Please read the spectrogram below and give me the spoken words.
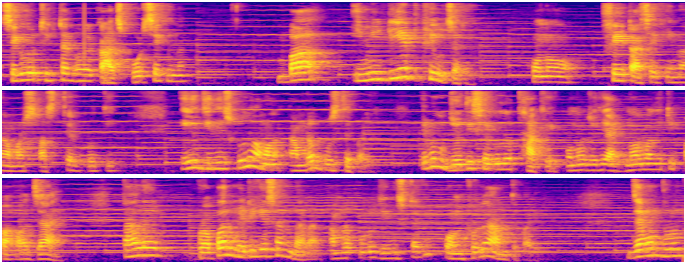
সেগুলো ঠিকঠাকভাবে কাজ করছে কিনা বা ইমিডিয়েট ফিউচারে কোনো থ্রেট আছে কি না আমার স্বাস্থ্যের প্রতি, এই জিনিসগুলো আমার আমরা বুঝতে পারি। এবং যদি সেগুলো থাকে, কোনো যদি অ্যাবনর্মালিটি পাওয়া যায়, তাহলে প্রপার মেডিকেশন দ্বারা আমরা পুরো জিনিসটাকে কন্ট্রোলে আনতে পারি। যেমন ধরুন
